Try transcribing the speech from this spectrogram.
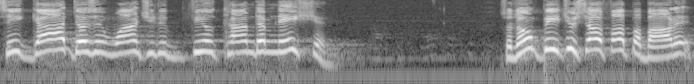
See, God doesn't want you to feel condemnation. So don't beat yourself up about it.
